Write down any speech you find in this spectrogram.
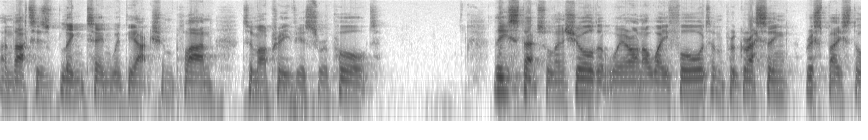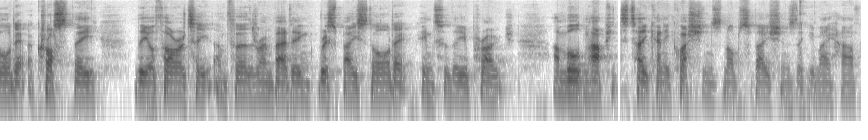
and that is linked in with the action plan to my previous report. These steps will ensure that we're on our way forward and progressing risk-based audit across the, the authority and further embedding risk-based audit into the approach. I'm more than happy to take any questions and observations that you may have.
